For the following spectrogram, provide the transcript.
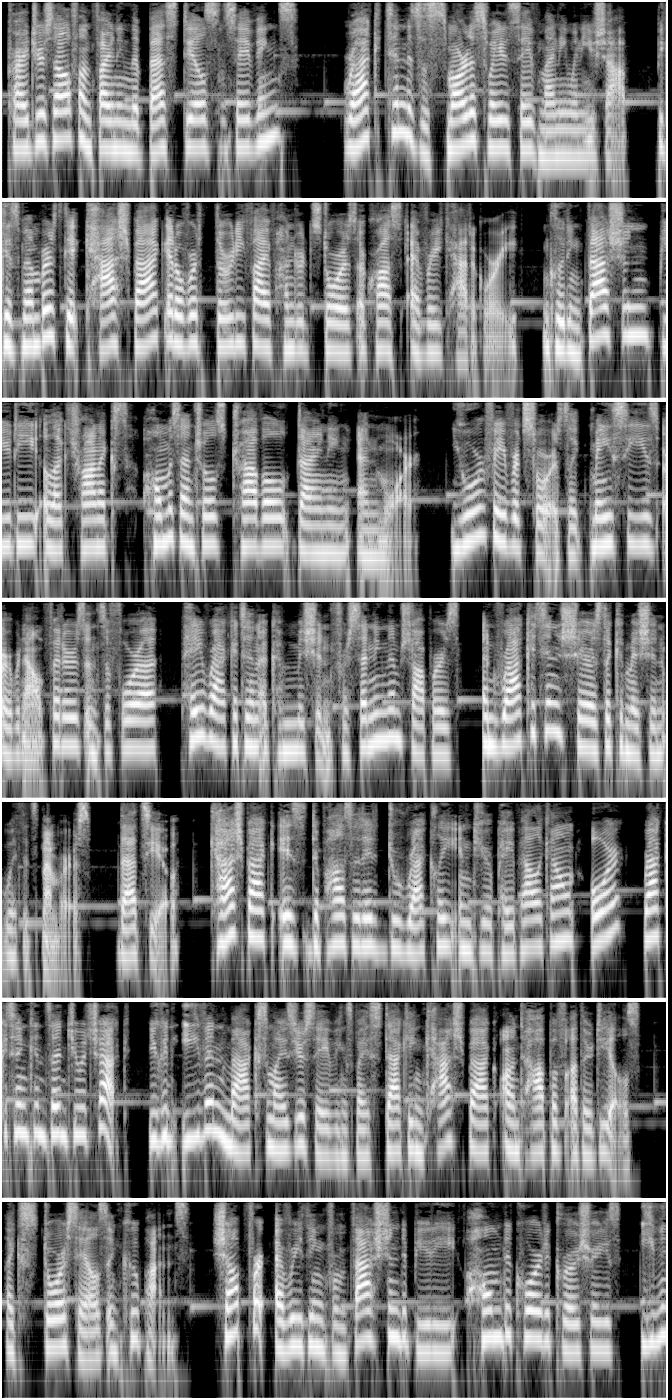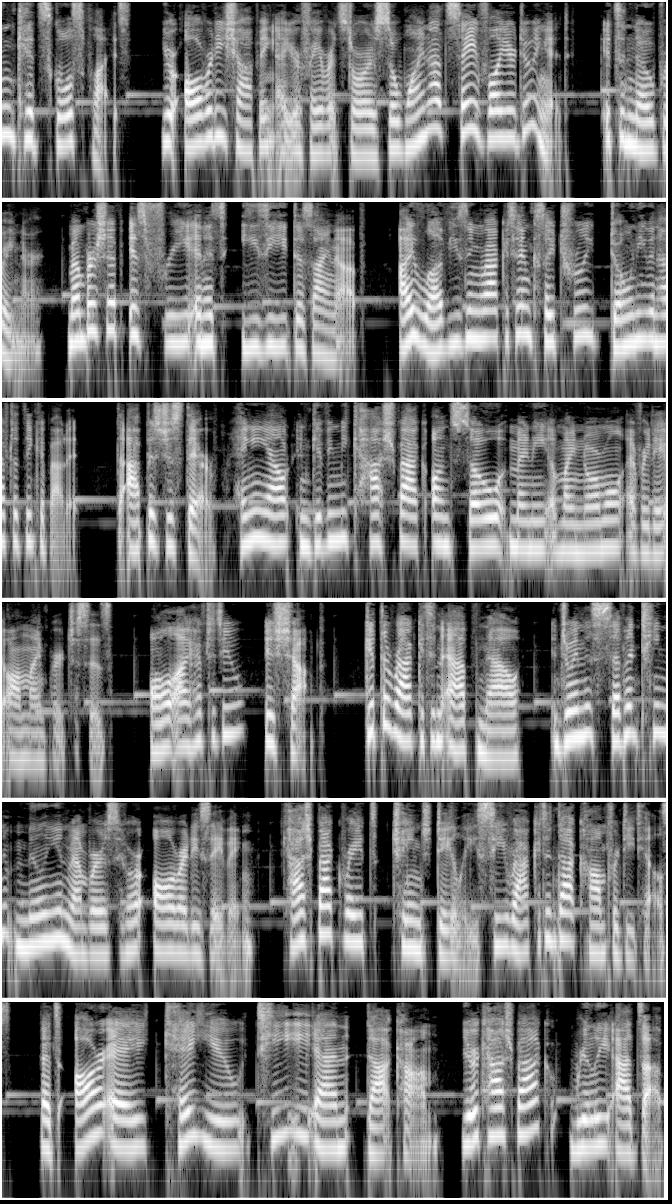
Pride yourself on finding the best deals and savings? Rakuten is the smartest way to save money when you shop because members get cash back at over 3,500 stores across every category, including fashion, beauty, electronics, home essentials, travel, dining, and more. Your favorite stores like Macy's, Urban Outfitters, and Sephora pay Rakuten a commission for sending them shoppers, and Rakuten shares the commission with its members. That's you. Cashback is deposited directly into your PayPal account, or Rakuten can send you a check. You can even maximize your savings by stacking cashback on top of other deals, like store sales and coupons. Shop for everything from fashion to beauty, home decor to groceries, even kids' school supplies. You're already shopping at your favorite stores, so why not save while you're doing it? It's a no brainer. Membership is free and it's easy to sign up. I love using Rakuten because I truly don't even have to think about it. The app is just there, hanging out and giving me cash back on so many of my normal everyday online purchases. All I have to do is shop. Get the Rakuten app now and join the 17 million members who are already saving. Cashback rates change daily. See Rakuten.com for details. That's R A K U T E N.com. Your cashback really adds up.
